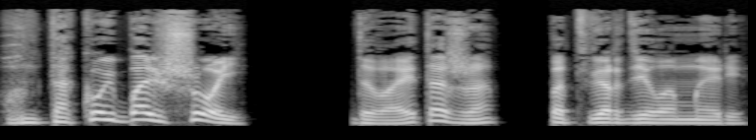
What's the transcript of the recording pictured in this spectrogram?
Он такой большой!» «Два этажа», — подтвердила Мэри.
